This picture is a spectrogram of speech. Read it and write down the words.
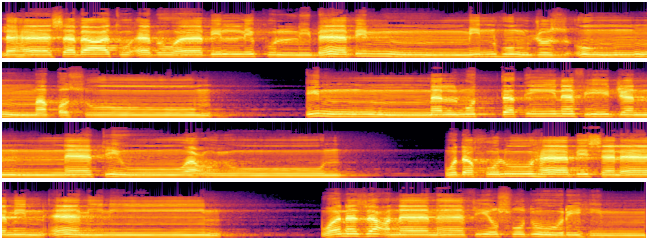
لها سبعة أبواب لكل باب منهم جزء مقسوم. إن المتقين في جنات وعيون. ودخلوها بسلام آمنين. ونزعنا ما في صدورهم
